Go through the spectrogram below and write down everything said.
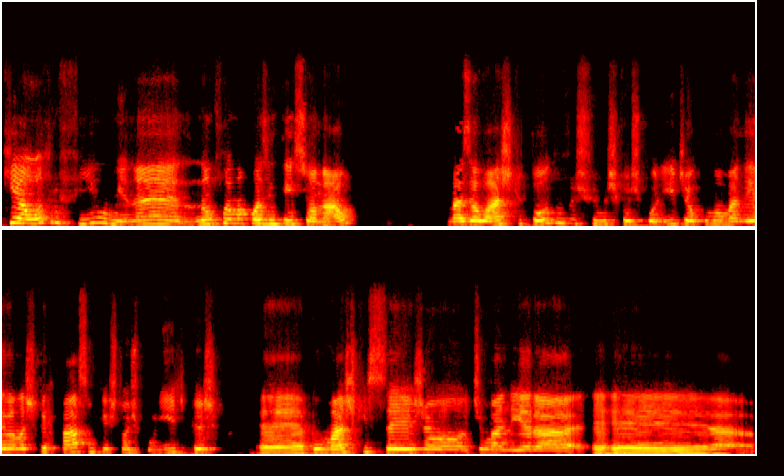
que é outro filme, né? não foi uma coisa intencional, mas eu acho que todos os filmes que eu escolhi, de alguma maneira, elas perpassam questões políticas, é, por mais que sejam de maneira é, é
